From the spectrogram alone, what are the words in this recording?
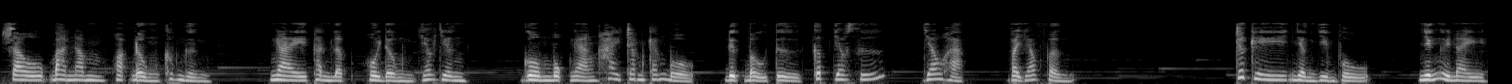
Sau ba năm hoạt động không ngừng, Ngài thành lập Hội đồng Giáo dân, gồm 1.200 cán bộ được bầu từ cấp giáo xứ, giáo hạt và giáo phận. Trước khi nhận nhiệm vụ, những người này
